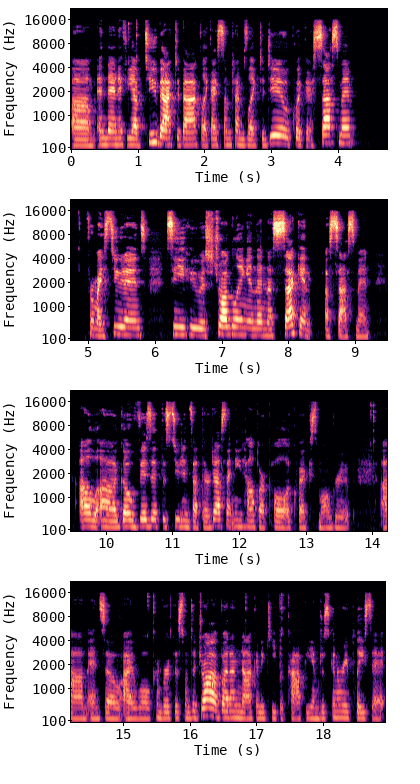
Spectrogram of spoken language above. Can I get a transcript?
Um, and then if you have two back to back, like I sometimes like to do, a quick assessment, for my students, see who is struggling, and then the second assessment, I'll uh, go visit the students at their desk that need help or pull a quick small group. Um, and so I will convert this one to draw, but I'm not going to keep a copy. I'm just going to replace it.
